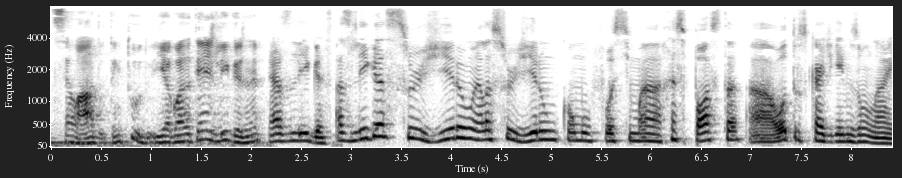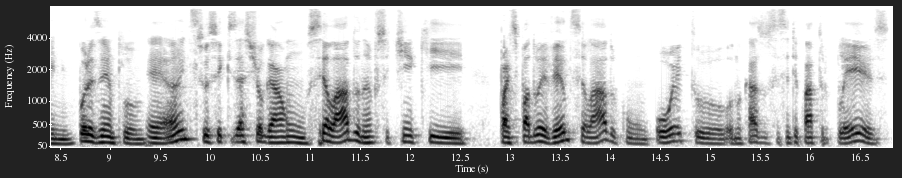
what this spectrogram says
selado, tem tudo. E agora tem as ligas, né? É as ligas. As ligas surgiram, elas surgiram como fosse uma resposta a outros card games online. Por exemplo, é, antes, se você quisesse jogar um selado, né, você tinha que participar do evento selado com 8, ou no caso 64 players,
